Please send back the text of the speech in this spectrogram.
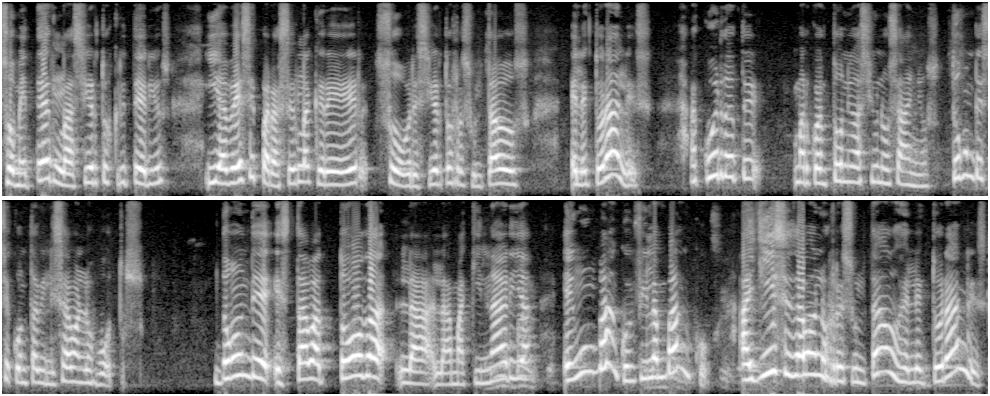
someterla a ciertos criterios y a veces para hacerla creer sobre ciertos resultados electorales. Acuérdate, Marco Antonio, hace unos años, ¿dónde se contabilizaban los votos? ¿Dónde estaba toda la, la maquinaria en un banco, en Filambanco. Allí se daban los resultados electorales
